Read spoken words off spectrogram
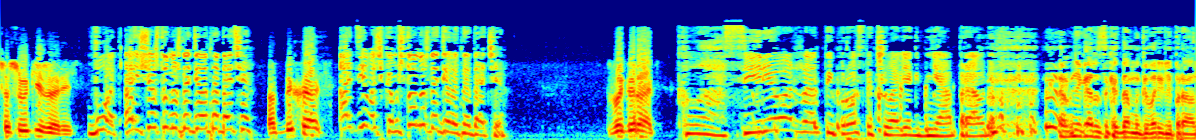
Шашлыки жарить. Вот. А еще что нужно делать на даче? Отдыхать, А девочкам что нужно делать на даче? загорать. Класс, Сережа, ты просто человек дня, правда? Мне кажется, когда мы говорили про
